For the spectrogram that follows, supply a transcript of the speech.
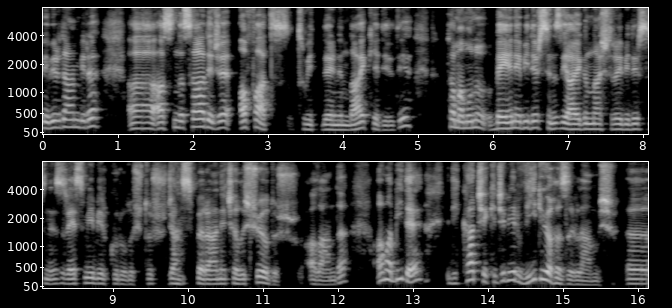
ve birdenbire aslında sadece AFAD tweetlerinin like edildiği Tamam onu beğenebilirsiniz, yaygınlaştırabilirsiniz. Resmi bir kuruluştur, cansiperhane çalışıyordur alanda. Ama bir de dikkat çekici bir video hazırlanmış. Ee,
